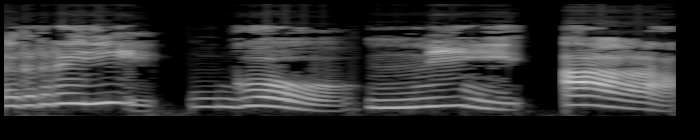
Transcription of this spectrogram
Ri, go, ni, a.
